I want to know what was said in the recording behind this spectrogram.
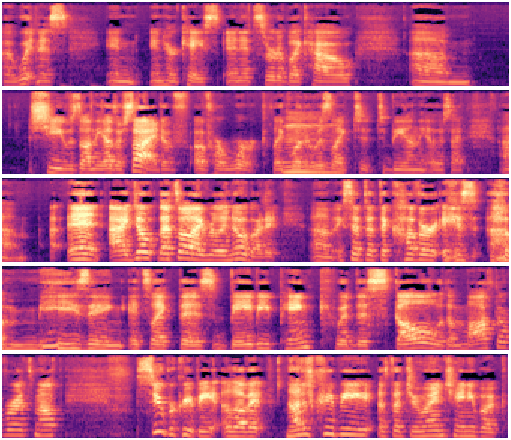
a witness in in her case. And it's sort of like how um, she was on the other side of, of her work, like what it was like to, to be on the other side. Um, and I don't, that's all I really know about it, um, except that the cover is amazing. It's like this baby pink with this skull with a moth over its mouth. Super creepy. I love it. Not as creepy as that JoAnn Cheney book.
